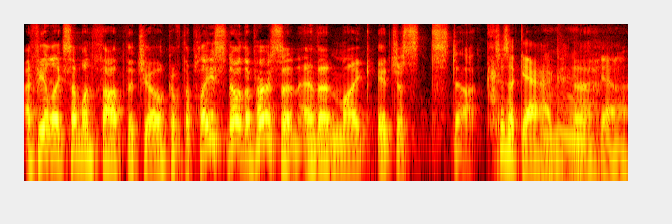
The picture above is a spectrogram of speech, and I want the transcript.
I feel like someone thought the joke of the place, no, the person, and then like it just stuck. It's just a gag. Mm-hmm. Uh, Yeah.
